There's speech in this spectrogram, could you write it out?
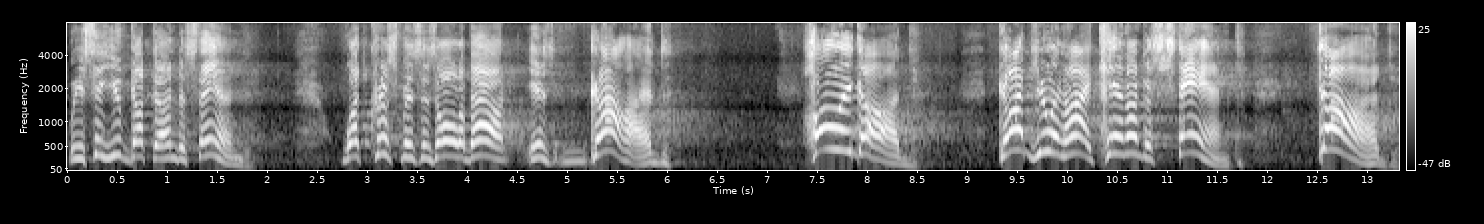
Well, you see, you've got to understand what Christmas is all about is God, holy God God, you and I can't understand. God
